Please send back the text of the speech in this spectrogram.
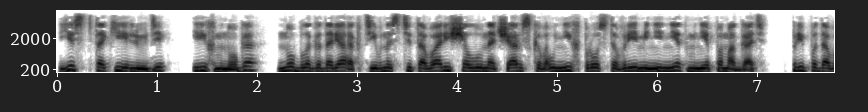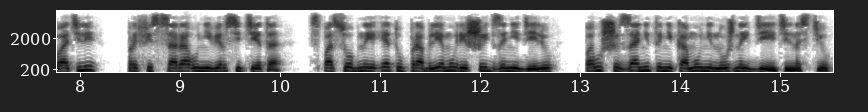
Есть такие люди, их много, но благодаря активности товарища Луначарского у них просто времени нет мне помогать. Преподаватели, профессора университета, способные эту проблему решить за неделю, по уши заняты никому не нужной деятельностью.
